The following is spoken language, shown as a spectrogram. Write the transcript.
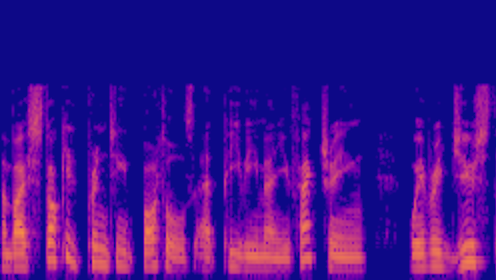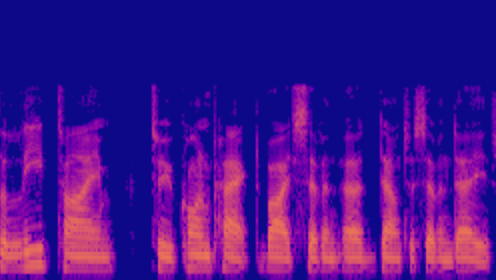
And by stocking printing bottles at PB manufacturing, we've reduced the lead time to Conpack by seven uh, down to seven days.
